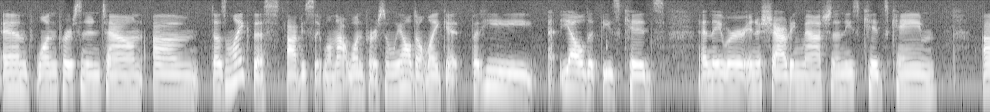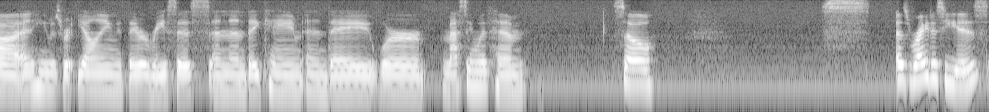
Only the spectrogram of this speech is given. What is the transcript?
and one person in town um, doesn't like this. Obviously, well, not one person. We all don't like it, but he yelled at these kids, and they were in a shouting match. And then these kids came. Uh, and he was re- yelling that they were racist, and then they came and they were messing with him. So as right as he is,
